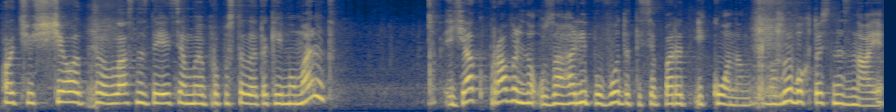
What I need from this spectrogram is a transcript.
Отже, ще от власне здається, ми пропустили такий момент. Як правильно взагалі поводитися перед іконами? Можливо, хтось не знає.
